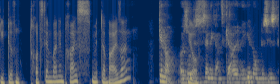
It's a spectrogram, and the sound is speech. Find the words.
die dürfen trotzdem bei dem Preis mit dabei sein? Genau, also jo. das ist eine ganz klare Regelung. Das ist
